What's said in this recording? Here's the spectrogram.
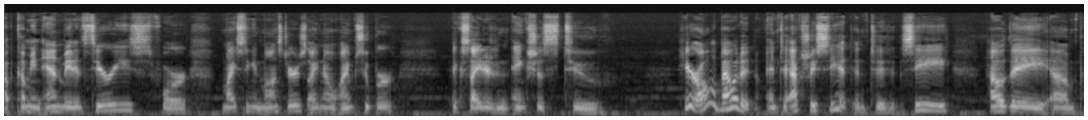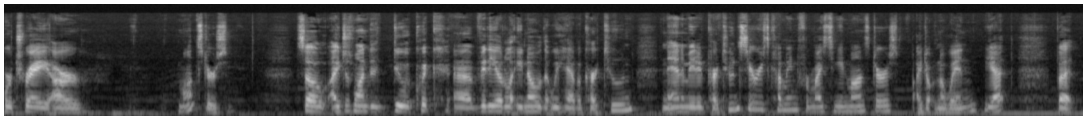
upcoming animated series for My Singing Monsters. I know I'm super excited and anxious to hear all about it and to actually see it and to see how they um, portray our monsters. So I just wanted to do a quick uh, video to let you know that we have a cartoon, an animated cartoon series coming for My Singing Monsters. I don't know when yet, but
